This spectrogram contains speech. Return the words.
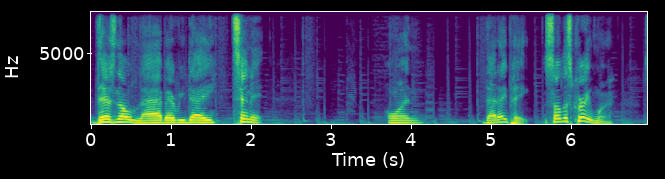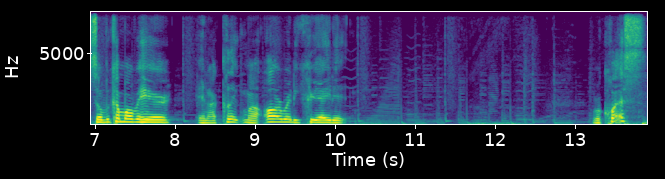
There's no lab every day tenant on that APIC. So let's create one. So if we come over here and I click my already created request,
